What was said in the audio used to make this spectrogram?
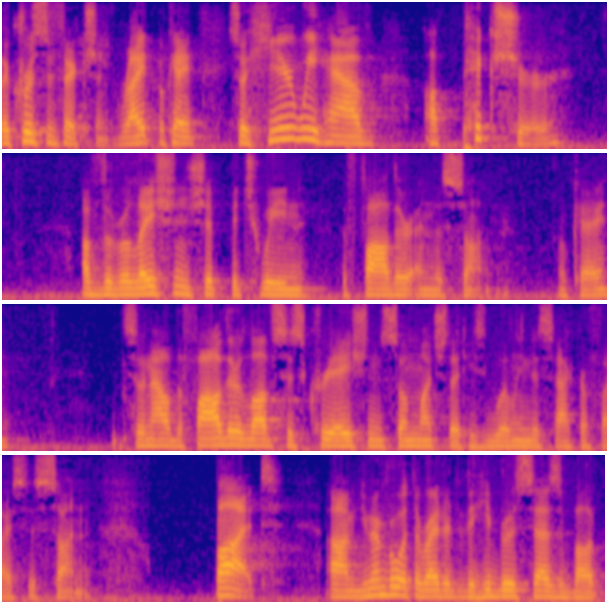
The crucifixion, right? Okay, so here we have a picture of the relationship between the Father and the Son, okay? So now the Father loves his creation so much that he's willing to sacrifice his Son. But um, you remember what the writer to the Hebrews says about,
